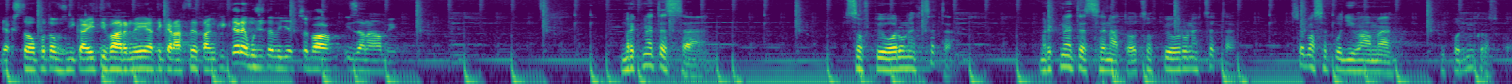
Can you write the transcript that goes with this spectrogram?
jak z toho potom vznikají ty varny a ty krásné tanky, které můžete vidět třeba i za námi. Mrknete se, co v pivovaru nechcete. Mrknete se na to, co v pivovaru nechcete. Třeba se podíváme i pod mikroskop.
